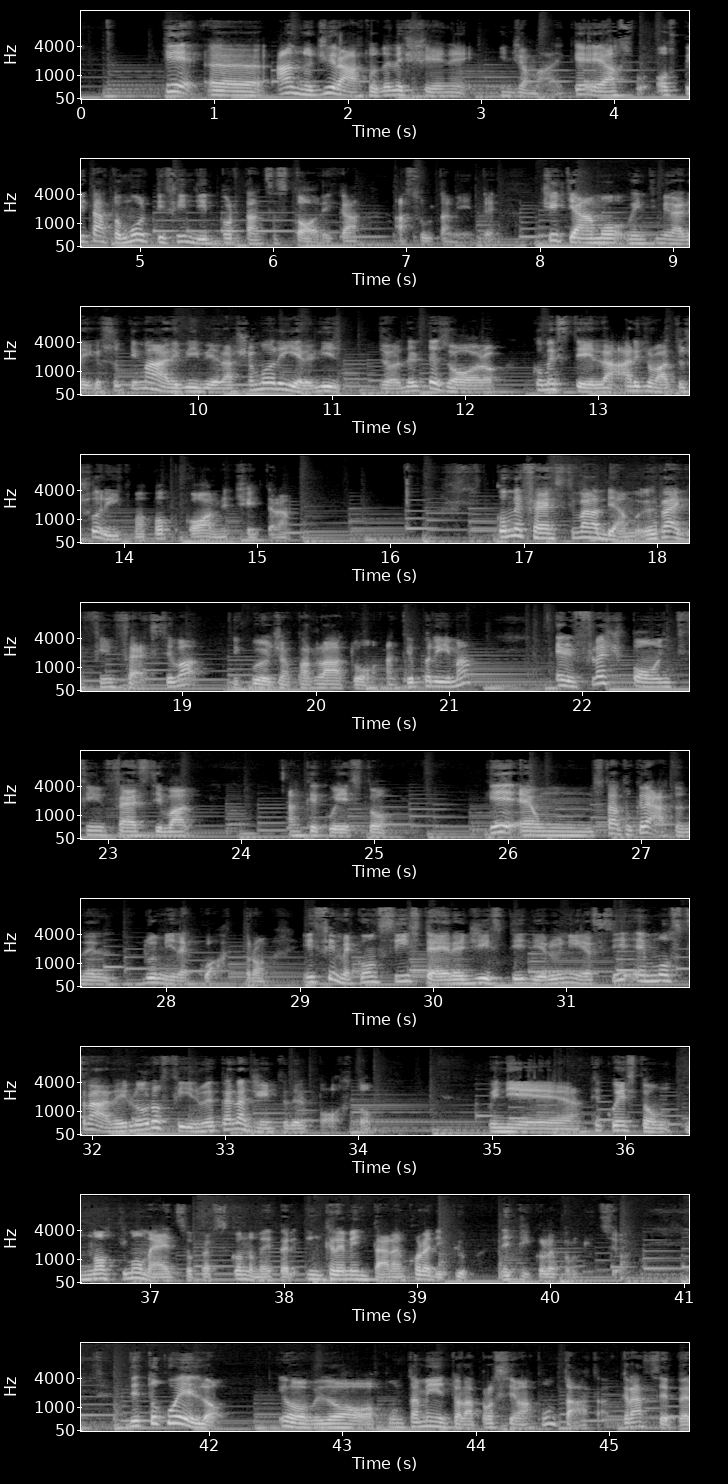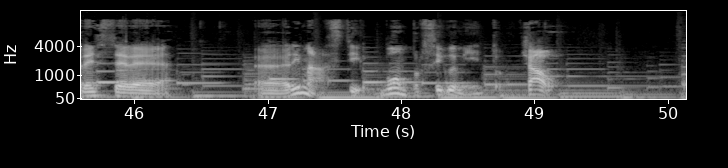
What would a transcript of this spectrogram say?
che eh, hanno girato delle scene in Giamaica e ha ospitato molti film di importanza storica, assolutamente. Citiamo 20.000 righe sotto i mari, Vivi e lascia morire, L'isola del tesoro, come Stella ha ritrovato il suo ritmo, Popcorn, eccetera. Come festival abbiamo il Reg Film Festival, di cui ho già parlato anche prima, e il Flashpoint Film Festival, anche questo che è un, stato creato nel 2004. Il film consiste ai registi di riunirsi e mostrare i loro film per la gente del posto. Quindi anche questo è un, un ottimo mezzo per, secondo me, per incrementare ancora di più le piccole produzioni. Detto quello, io vi do appuntamento alla prossima puntata. Grazie per essere eh, rimasti. Buon proseguimento. Ciao!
